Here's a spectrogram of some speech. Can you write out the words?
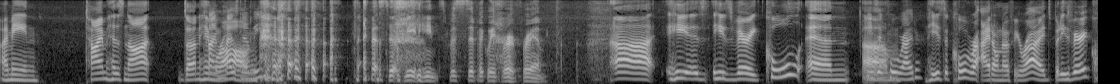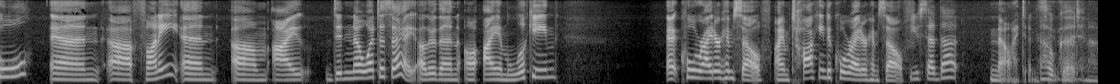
I mean, time has not done him time wrong. has no meaning Time has a meaning specifically for for him. Uh, he is he's very cool and He's a cool um, rider? He's a cool. ri- I don't know if he rides, but he's very cool and uh, funny. And um, I didn't know what to say other than uh, I am looking at Cool Rider himself. I'm talking to Cool Rider himself. You said that? no, I didn't. say Oh, that, good. No,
